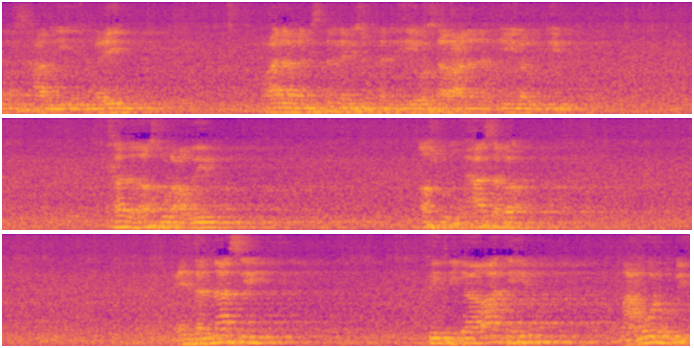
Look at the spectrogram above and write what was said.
وأصحابه أجمعين. وعلى من استنى بسنته وسار على نهجه إلى الدين. هذا الأصل العظيم أصل المحاسبة. عند الناس في تجاراتهم معمول به.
